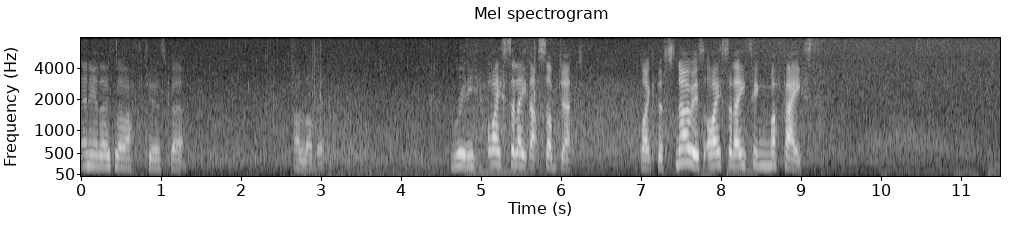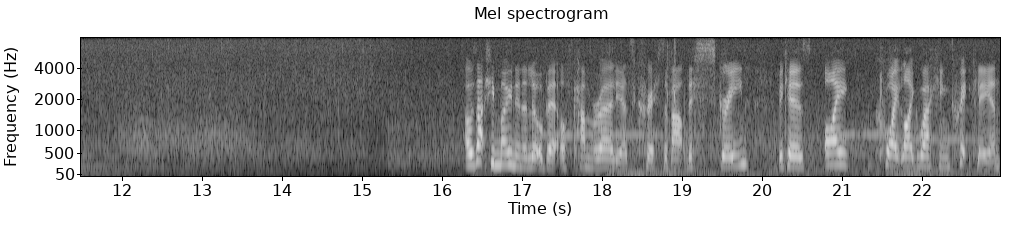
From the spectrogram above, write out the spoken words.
any of those low apertures but I love it. Really isolate that subject. Like the snow is isolating my face. I was actually moaning a little bit off camera earlier to Kriss about this screen because I quite like working quickly and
